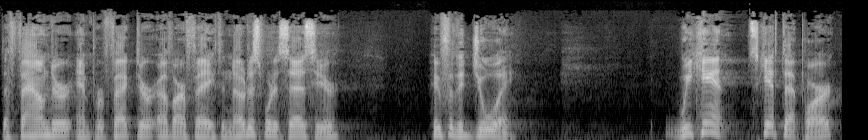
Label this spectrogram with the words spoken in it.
the founder and perfecter of our faith. And notice what it says here who for the joy. We can't skip that part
